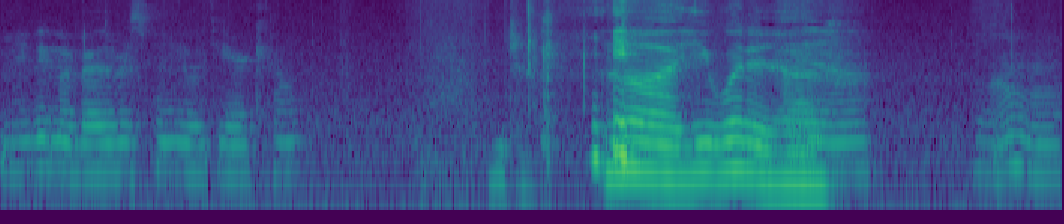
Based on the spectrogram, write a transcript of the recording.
Maybe my brother was playing with your account. I'm joking. no, he wouldn't have. Yeah. Oh.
